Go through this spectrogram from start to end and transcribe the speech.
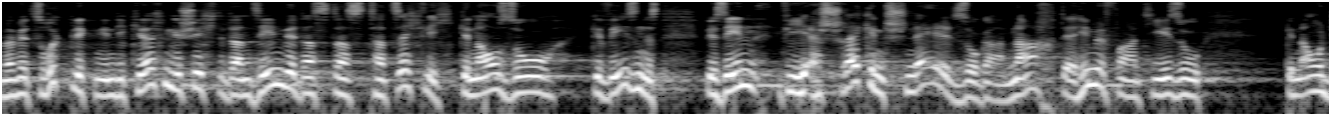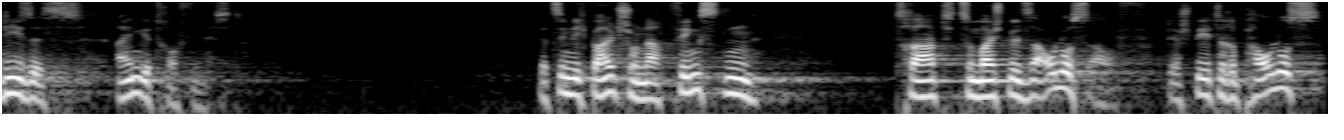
Und wenn wir zurückblicken in die Kirchengeschichte, dann sehen wir, dass das tatsächlich genau so gewesen ist. Wir sehen, wie erschreckend schnell sogar nach der Himmelfahrt Jesu genau dieses eingetroffen ist. Ja, ziemlich bald schon nach Pfingsten trat zum Beispiel Saulus auf, der spätere Paulus,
